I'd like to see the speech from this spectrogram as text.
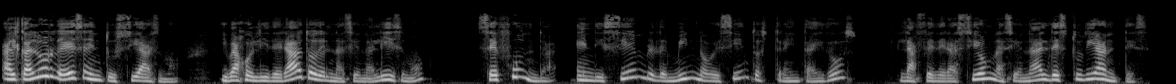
Al calor de ese entusiasmo y bajo el liderato del nacionalismo, se funda en diciembre de 1932 la Federación Nacional de Estudiantes,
